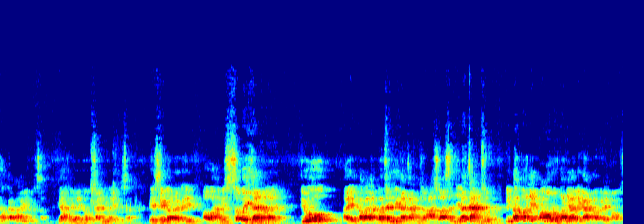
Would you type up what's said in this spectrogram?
धक्का लागेको छ। या हामीलाई नोक्सानी भएको छ। त्यसै गर्दाखेरि अब हामी सबैजनालाई त्यो है तपाईँलाई वचन दिन चाहन्छु आश्वासन दिन चाहन्छु कि तपाईँले पाउनुपर्ने अधिकार तपाईँले पाउँछ।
